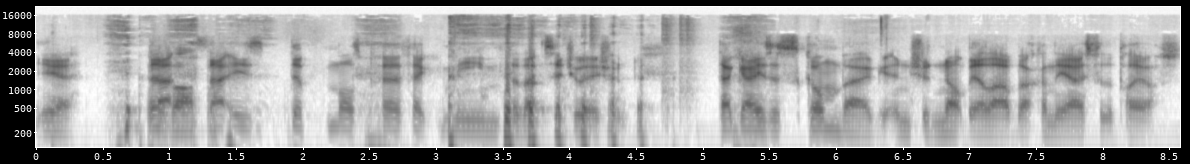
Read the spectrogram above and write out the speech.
Yeah. was That, awesome. that is the most perfect meme for that situation. that guy is a scumbag and should not be allowed back on the ice for the playoffs.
